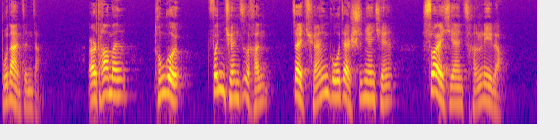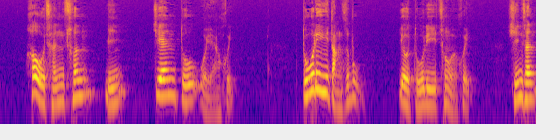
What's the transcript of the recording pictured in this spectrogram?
不断增长，而他们通过分权制衡，在全国在十年前率先成立了后城村民监督委员会，独立于党支部。又独立于村委会，形成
